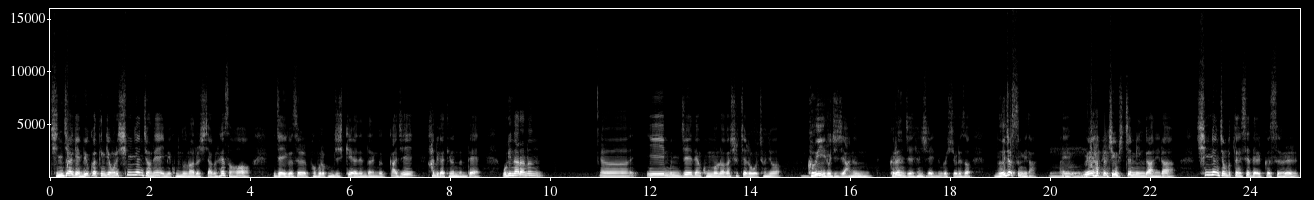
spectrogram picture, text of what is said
진작에 미국 같은 경우는 10년 전에 이미 공론화를 시작을 해서 이제 이것을 법으로 금지시켜야 된다는 것까지 합의가 되었는데 우리나라는 어, 이 문제에 대한 공론화가 실제로 전혀 거의 이루어지지 않은 그런 이제 현실에 있는 것이죠. 그래서 늦었습니다. 음, 아니, 왜 네네. 하필 지금 시점인가 아니라 10년 전부터 했어야 될 것을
